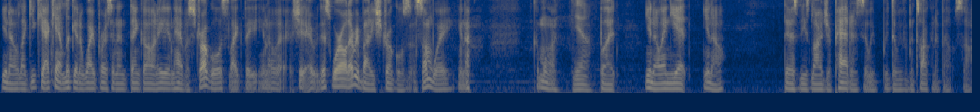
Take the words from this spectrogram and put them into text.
you know, like you can't, I can't look at a white person and think, oh, they didn't have a struggle. It's like they, you know, shit. This world, everybody struggles in some way, you know. Come on. Yeah. But you know, and yet you know, there's these larger patterns that we that we've been talking about. So.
